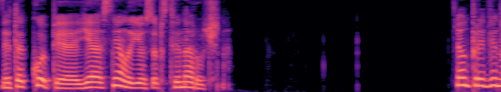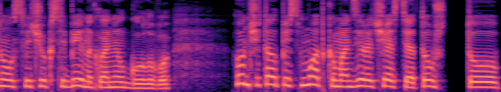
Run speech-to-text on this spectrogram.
«Это копия, я снял ее собственноручно». Он придвинул свечу к себе и наклонил голову. Он читал письмо от командира части о том, что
